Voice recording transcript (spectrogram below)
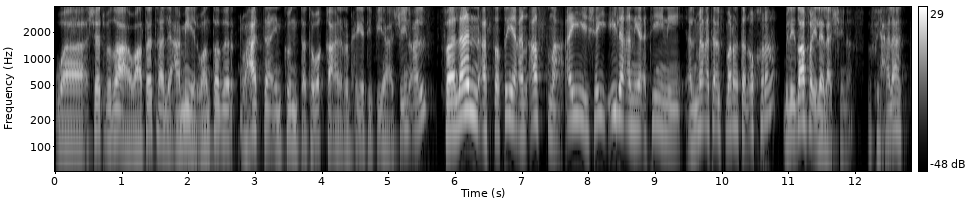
وشريت بضاعة وأعطيتها لعميل وانتظر وحتى إن كنت أتوقع أن ربحيتي فيها عشرين ألف فلن أستطيع أن أصنع أي شيء إلى أن يأتيني المائة ألف مرة أخرى بالإضافة إلى العشرين ألف. وفي حالات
